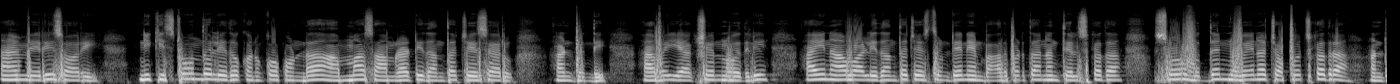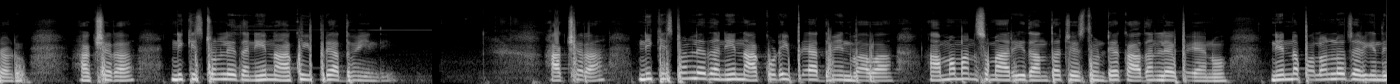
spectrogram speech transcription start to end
ఐఎమ్ వెరీ సారీ. నీకు ఇష్టం ఉందో లేదో కనుక్కోకుండా అమ్మ సామ్రాట్ ఇదంతా చేశారు అంటుంది. అభయ్ అక్షర్ను వదిలి అయినా వాళ్ళు ఇదంతా చేస్తుంటే నేను బాధపడతానని తెలుసు కదా సో వద్దని నువ్వైనా చెప్పొచ్చు కదరా అంటాడు. అక్షర నీకు ఇష్టం లేదని నాకు ఇప్పుడే అర్థమైంది. అక్షర నీకు ఇష్టం లేదని నాకు కూడా ఇప్పుడే అర్థమైంది బావా అమ్మ మనసు మారి ఇదంతా చేస్తుంటే కాదనలేకపోయాను. నిన్న పొలంలో జరిగింది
